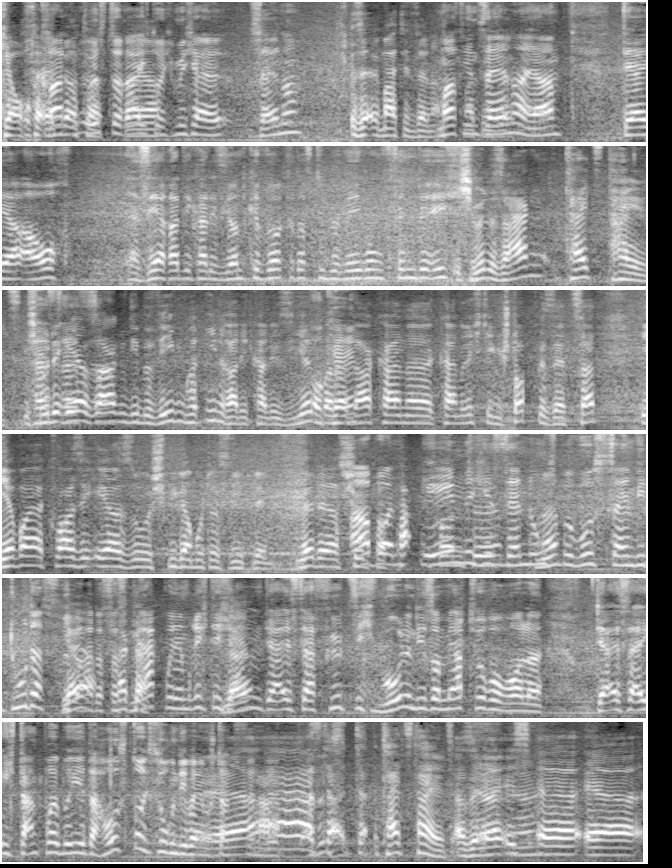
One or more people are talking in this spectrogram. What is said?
Die auch gerade verändert in hat, Österreich ja, ja. durch Michael Sellner. also, äh, Martin Sellner. Martin Sellner, ja. Der ja auch sehr radikalisierend gewirkt hat auf die Bewegung, finde ich. Ich würde sagen, teils, teils. Ich Teils, würde teils, eher ja. sagen, die Bewegung hat ihn radikalisiert, weil Okay. er da keine, keinen richtigen Stopp gesetzt hat. Er war ja quasi eher so Schwiegermutters Liebling. Ne, der das schön aber ein ähnliches konnte, ne? Sendungsbewusstsein, wie du das früher Ja, ja, hattest. Das merkt man ihm richtig Ja. an. Der, ist, der fühlt sich wohl in dieser Märtyrerrolle. Der ist eigentlich dankbar über jede Hausdurchsuchung, die bei ihm stattfindet. Ja, Also teils, teils. Also er ist, äh, er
